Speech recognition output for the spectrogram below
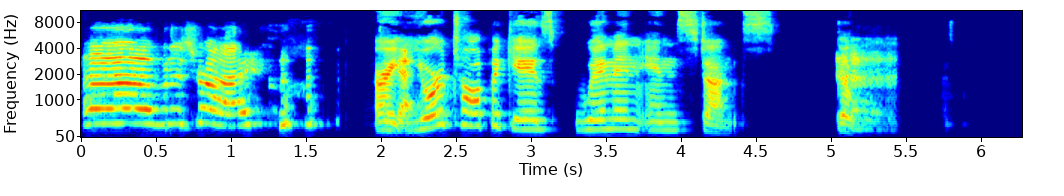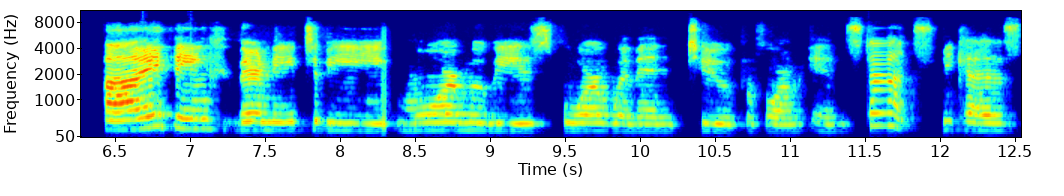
Uh, I'm going to try. All right, okay. your topic is women in stunts. Go. I think there need to be more movies for women to perform in stunts because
